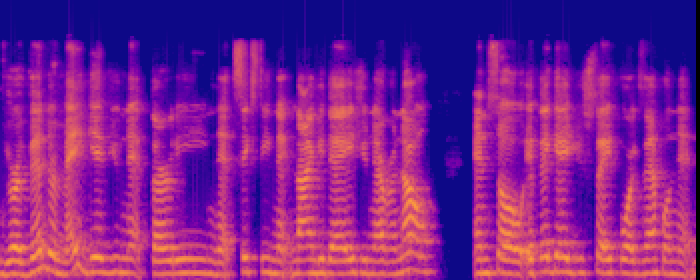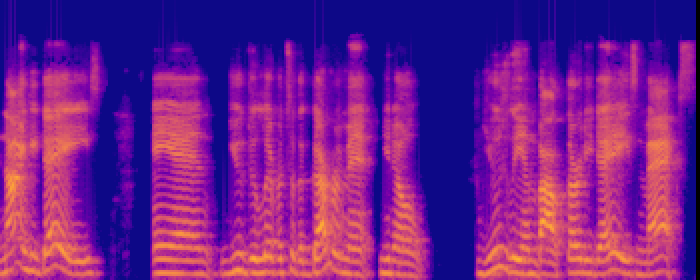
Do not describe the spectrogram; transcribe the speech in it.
Your vendor may give you net 30, net 60, net 90 days, you never know. And so if they gave you, say, for example, net 90 days and you deliver to the government, you know, usually in about 30 days max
